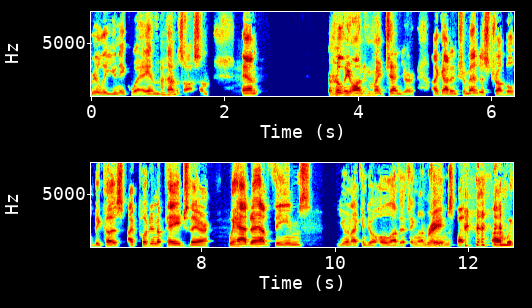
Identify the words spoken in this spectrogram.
really unique way, and uh-huh. that was awesome. And early on in my tenure, I got in tremendous trouble because I put in a page there. We had to have themes. You and I can do a whole other thing on right? themes, but um, we,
